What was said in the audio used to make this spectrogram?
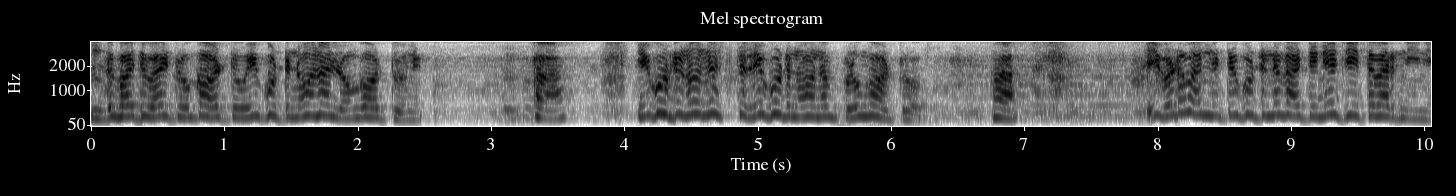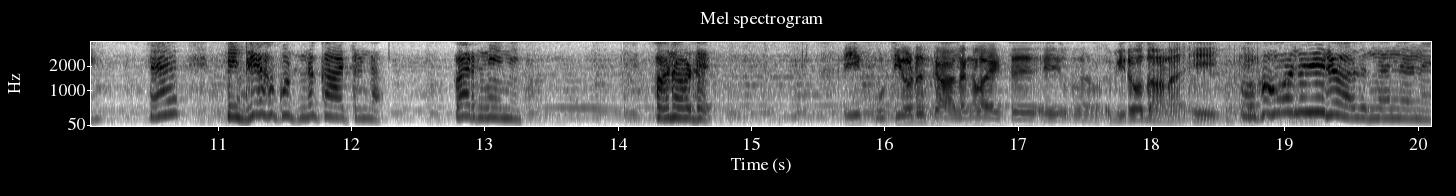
ഉണ്ട് പതിവായിട്ടും കാട്ടു. ഈ കുട്ടീനെ കാട്ടൂന് ആ. ഈ കുട്ടീനോന് ഇഷ്ടം ഈ കുട്ടീനോൻ എപ്പോഴും കാട്ടുവോ ആ. ഇവിടെ വന്നിട്ട് കുട്ടീനെ കാട്ടിനെ ചീത്ത പറഞ്ഞീന്. ഏഹ് ഇജ്ജ് ആ കുട്ടീനെ കാട്ടണ്ട. പറഞ്ഞീന്. അവനോട് ഈ കുട്ടിയോട് കാലങ്ങളായിട്ട് വിരോധാണ് ഈ ഓന് വിരോധം തന്നെയാണ്.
